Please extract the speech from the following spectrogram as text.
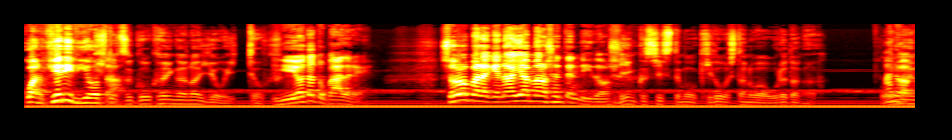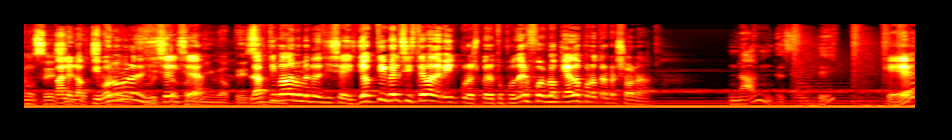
Cualquier idiota. Idiota tu padre. Solo para que no haya malos entendidos. Ah, no. Vale, lo activó número 16, ¿eh? Lo ha activado número 16. Yo activé el sistema de vínculos, pero tu poder fue bloqueado por otra persona. ¿Qué?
